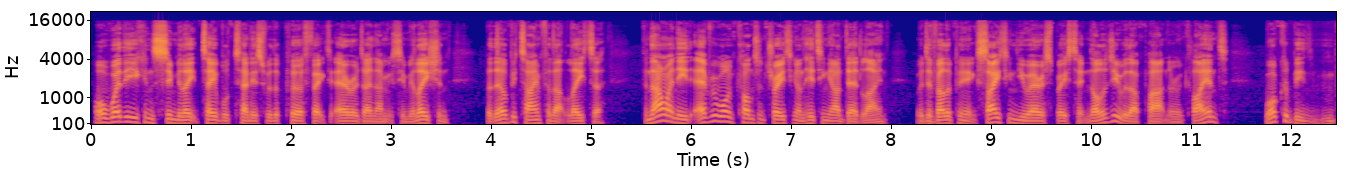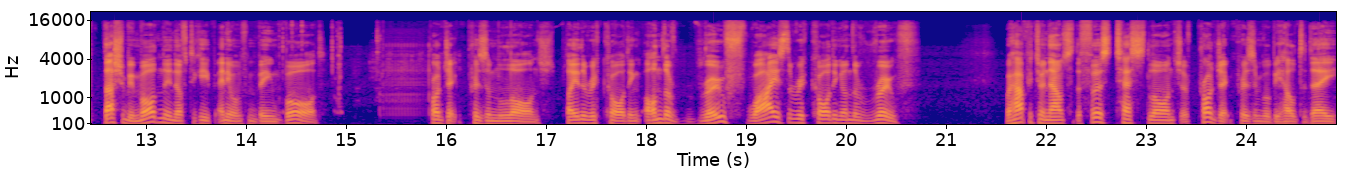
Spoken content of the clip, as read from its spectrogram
Or whether you can simulate table tennis with a perfect aerodynamic simulation. But there'll be time for that later. For now, I need everyone concentrating on hitting our deadline. We're developing exciting new aerospace technology with our partner and client. What could be that should be more than enough to keep anyone from being bored. Project Prism launched. Play the recording on the roof. Why is the recording on the roof? We're happy to announce that the first test launch of Project Prism will be held today.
